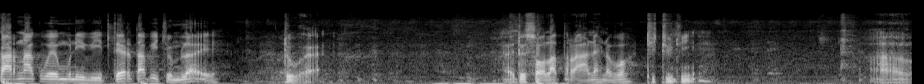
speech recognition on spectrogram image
Karena kue muni witir tapi jumlahnya dua. Nah, itu sholat teraneh nopo di dunia. Nah,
